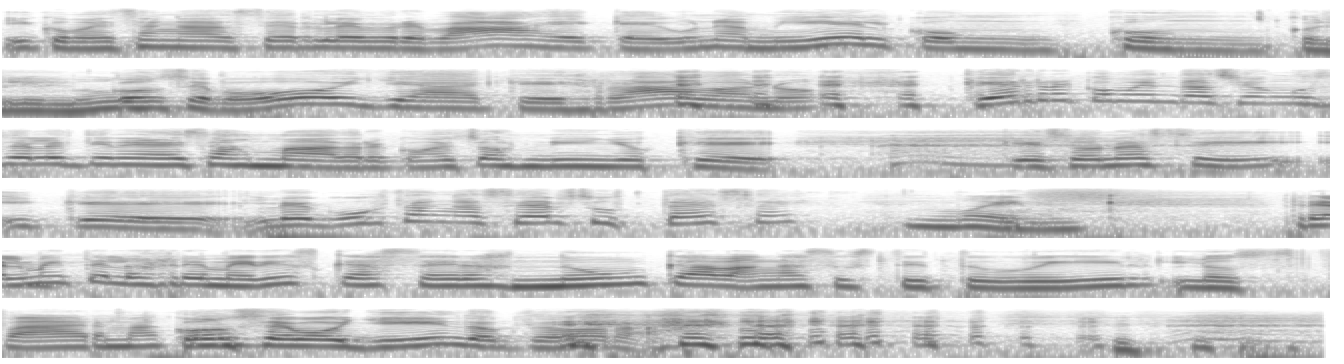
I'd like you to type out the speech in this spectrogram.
y comienzan a hacerle brebaje, que una miel con, con, con, cebolla, que es rábano. ¿Qué recomendación usted le tiene a esas madres con esos niños que, que son así y que le gustan hacer sus tesis? Bueno. Realmente los remedios caseros nunca van a sustituir los fármacos. Con cebollín, doctora.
